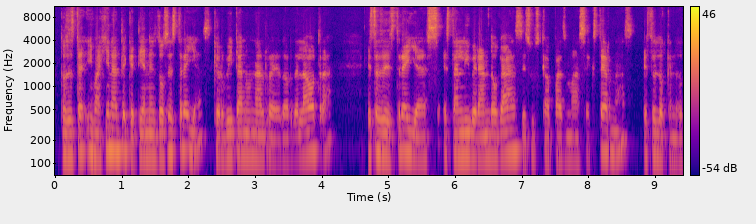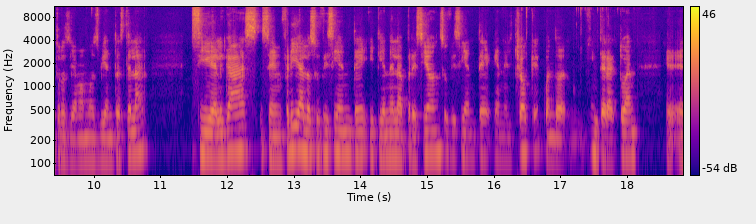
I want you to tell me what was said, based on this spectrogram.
Entonces, imagínate que tienes dos estrellas que orbitan una alrededor de la otra. Estas estrellas están liberando gas de sus capas más externas. Esto es lo que nosotros llamamos viento estelar si el gas se enfría lo suficiente y tiene la presión suficiente en el choque, cuando interactúan, eh,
